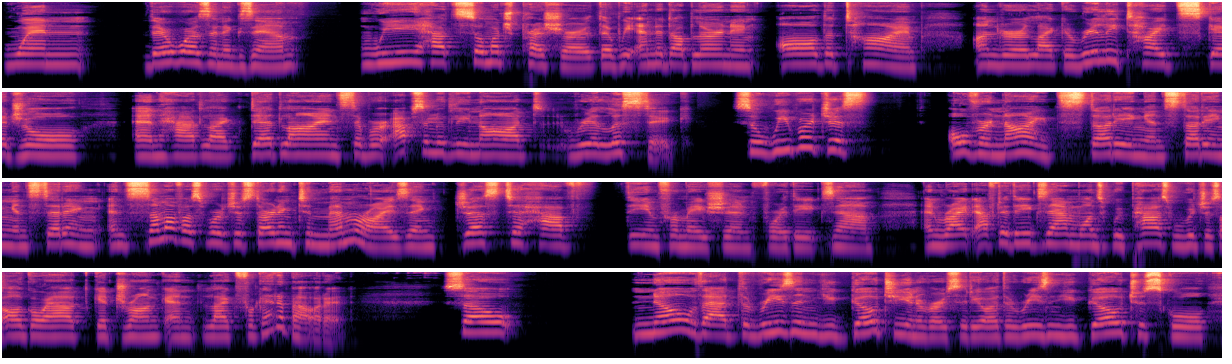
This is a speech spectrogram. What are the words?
When there was an exam, we had so much pressure that we ended up learning all the time under like a really tight schedule and had like deadlines that were absolutely not realistic. So we were just overnight studying and studying and studying and some of us were just starting to memorizing just to have the information for the exam and right after the exam, once we pass, we would just all go out, get drunk, and like forget about it. So know that the reason you go to university or the reason you go to school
